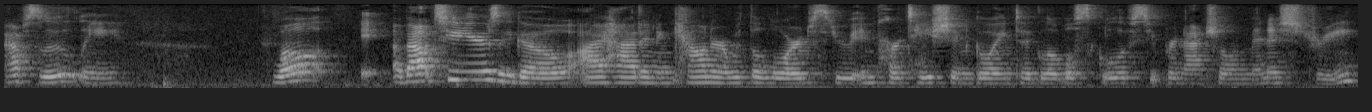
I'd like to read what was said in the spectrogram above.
Absolutely. Well, about two years ago, I had an encounter with the Lord through impartation going to Global School of Supernatural Ministry,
